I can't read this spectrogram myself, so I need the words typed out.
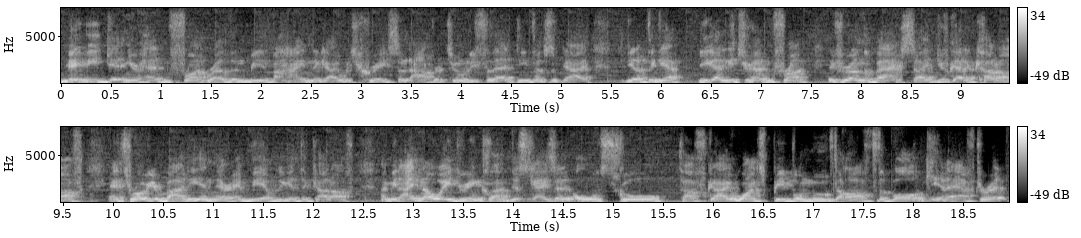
maybe getting your head in front rather than being behind the guy, which creates an opportunity for that defensive guy to get up the gap. You got to get your head in front. If you're on the backside, you've got to cut off and throw your body in there and be able to get the cutoff. I mean, I know Adrian Klemm. This guy's an old school, tough guy, wants people moved off the ball, get after it.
